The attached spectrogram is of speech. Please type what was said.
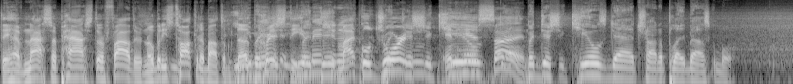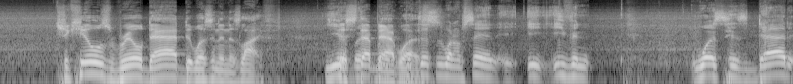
They have not surpassed their father. Nobody's talking about them. Doug but did- Christie, but did- Michael Jordan, and his Shaquille's son. But did Shaquille's dad try to play basketball? Shaquille's real dad wasn't in his life. Yeah, His but- stepdad but- but was. this is what I'm saying. Even was his dad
